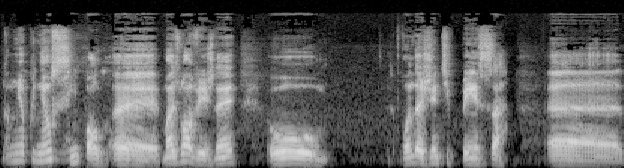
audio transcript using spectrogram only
Na minha opinião, sim, Paulo. É, mais uma vez, né? O, quando a gente pensa é,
